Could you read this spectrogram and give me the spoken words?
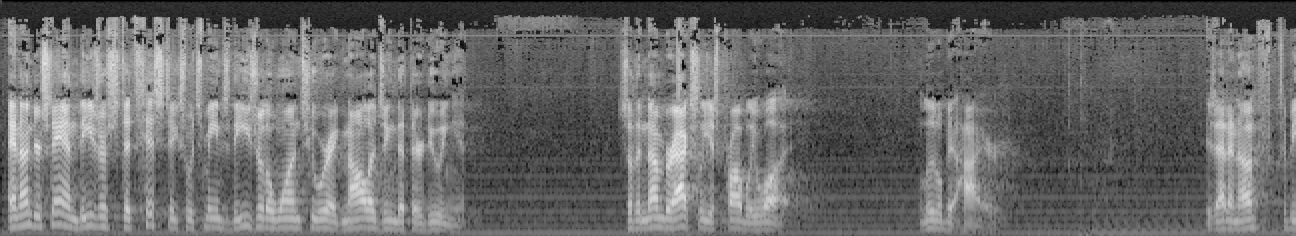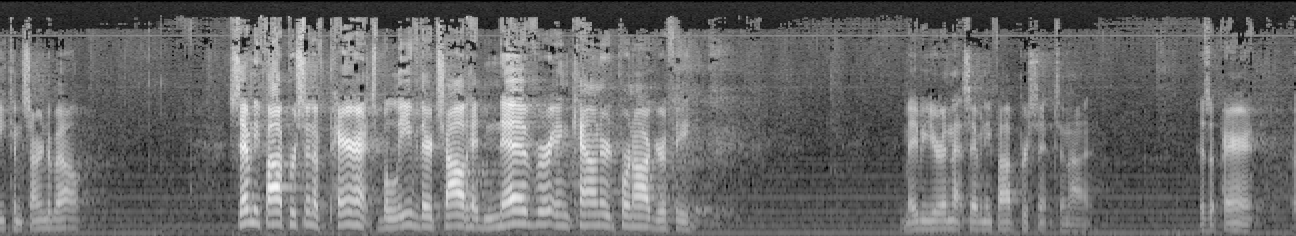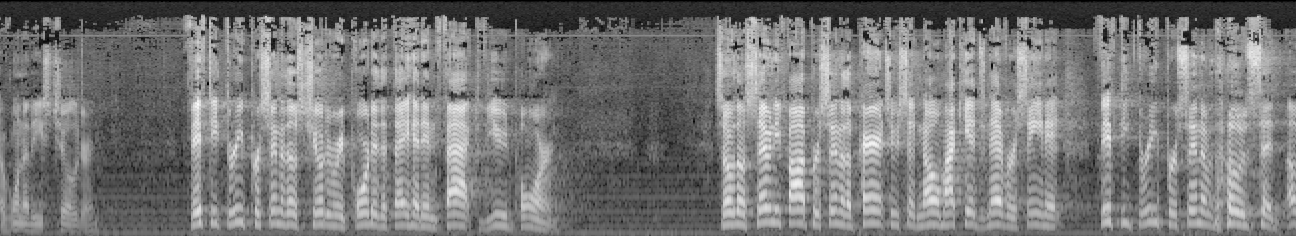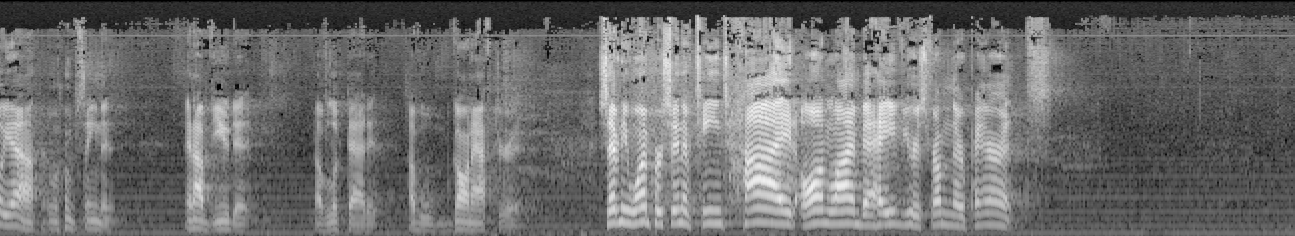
and understand these are statistics, which means these are the ones who are acknowledging that they're doing it. So the number actually is probably what? A little bit higher. Is that enough to be concerned about? 75% of parents believe their child had never encountered pornography. Maybe you're in that 75% tonight as a parent of one of these children. 53% of those children reported that they had, in fact, viewed porn. So, of those 75% of the parents who said, No, my kid's never seen it, 53% of those said, Oh, yeah, I've seen it. And I've viewed it. I've looked at it. I've gone after it. 71% of teens hide online behaviors from their parents.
